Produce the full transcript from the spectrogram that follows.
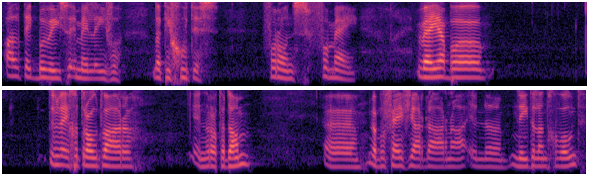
altijd bewezen in mijn leven. Dat hij goed is. Voor ons, voor mij. Wij hebben toen wij getrouwd waren in Rotterdam. Uh, we hebben vijf jaar daarna in uh, Nederland gewoond.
